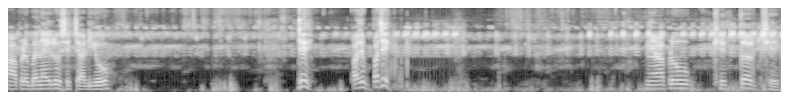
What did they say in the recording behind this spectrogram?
આપણે બનાવેલું છે ચાલીઓ જય પાછું, પછી. ને આપણું ખેતર છે.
